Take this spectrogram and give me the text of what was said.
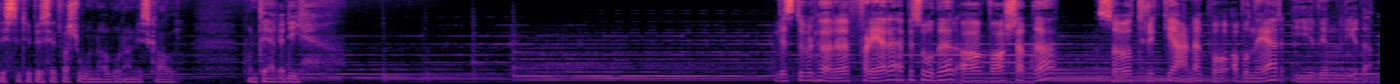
disse typer situasjoner og hvordan vi skal håndtere de. Hvis du vil høre flere episoder av Hva skjedde, så trykk gjerne på abonner i din lydapp.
